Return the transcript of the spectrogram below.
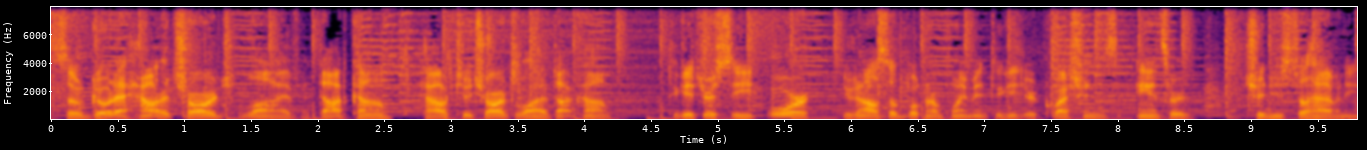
So go to howtochargelive.com, howtochargelive.com to get your seat, or you can also book an appointment to get your questions answered should you still have any.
